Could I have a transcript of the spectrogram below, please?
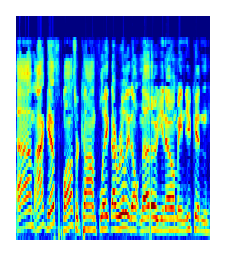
Um, I guess sponsor conflict. I really don't know. You know, I mean, you can.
